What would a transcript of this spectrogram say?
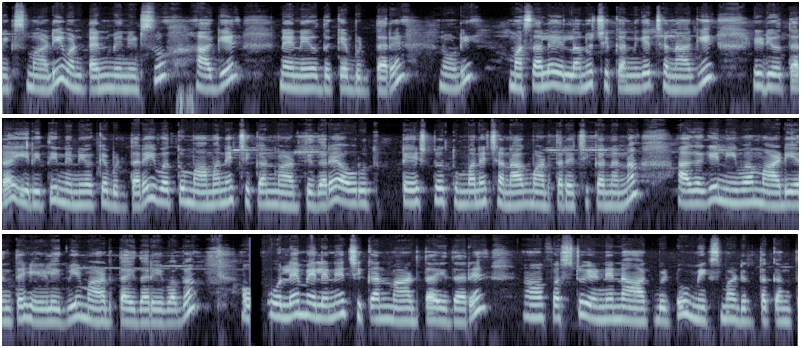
ಮಿಕ್ಸ್ ಮಾಡಿ ಒಂದು ಟೆನ್ ಮಿನಿಟ್ಸು ಹಾಗೆ ನೆನೆಯೋದಕ್ಕೆ ಬಿಡ್ತಾರೆ. ನೋಡಿ, ಮಸಾಲೆ ಎಲ್ಲನೂ ಚಿಕನ್ಗೆ ಚೆನ್ನಾಗಿ ಹಿಡಿಯೋ ಥರ ಈ ರೀತಿ ನೆನೆಯೋಕ್ಕೆ ಬಿಡ್ತಾರೆ. ಇವತ್ತು ಮಾಮನೇ ಚಿಕನ್ ಮಾಡ್ತಿದ್ದಾರೆ. ಅವರು ಟೇಸ್ಟು ತುಂಬಾ ಚೆನ್ನಾಗಿ ಮಾಡ್ತಾರೆ ಚಿಕನನ್ನು. ಹಾಗಾಗಿ ನೀವೇ ಮಾಡಿ ಅಂತ ಹೇಳಿದ್ವಿ, ಮಾಡ್ತಾ ಇದ್ದಾರೆ ಇವಾಗ. ಒಲೆ ಮೇಲೇ ಚಿಕನ್ ಮಾಡ್ತಾ ಇದ್ದಾರೆ. ಫಸ್ಟು ಎಣ್ಣೆನ ಹಾಕ್ಬಿಟ್ಟು ಮಿಕ್ಸ್ ಮಾಡಿರ್ತಕ್ಕಂಥ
